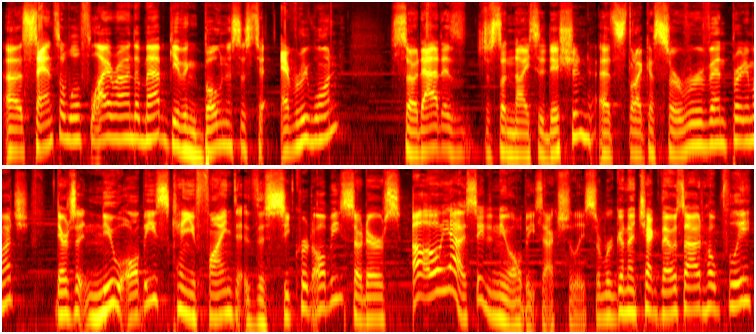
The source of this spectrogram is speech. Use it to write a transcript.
uh, Santa will fly around the map, giving bonuses to everyone. So that is just a nice addition. It's like a server event pretty much. There's a new obbies. Can you find the secret obbies? So there's... Oh, oh yeah, I see the new obbies actually. So we're gonna check those out hopefully.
